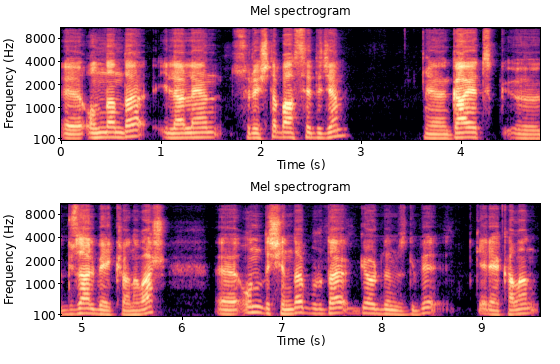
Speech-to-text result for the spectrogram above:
E, Ondan da ilerleyen süreçte bahsedeceğim. E, Gayet güzel bir ekranı var. Onun dışında burada gördüğümüz gibi geriye kalan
